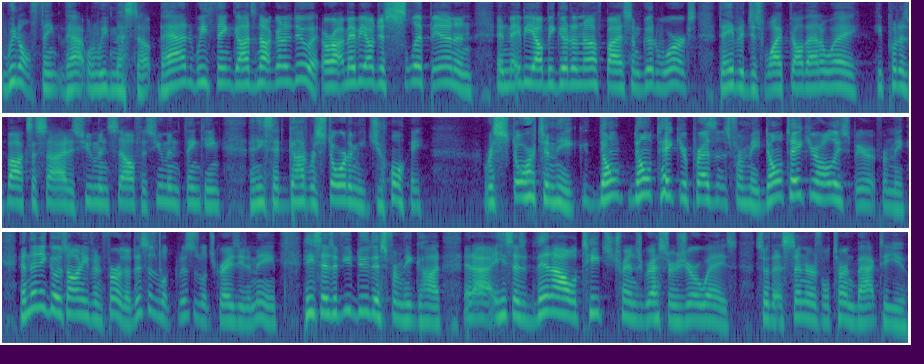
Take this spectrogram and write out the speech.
we don't think that when we've messed up bad. We think God's not going to do it. Or uh, maybe I'll just slip in and, and maybe I'll be good enough by some good works. David just wiped all that away. He put his box aside, his human self, his human thinking, and he said, God, restore to me joy. Restore to me. Don't, don't take your presence from me. Don't take your Holy Spirit from me. And then he goes on even further. This is, what, this is what's crazy to me. He says, If you do this for me, God, and I, he says, then I will teach transgressors your ways so that sinners will turn back to you.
